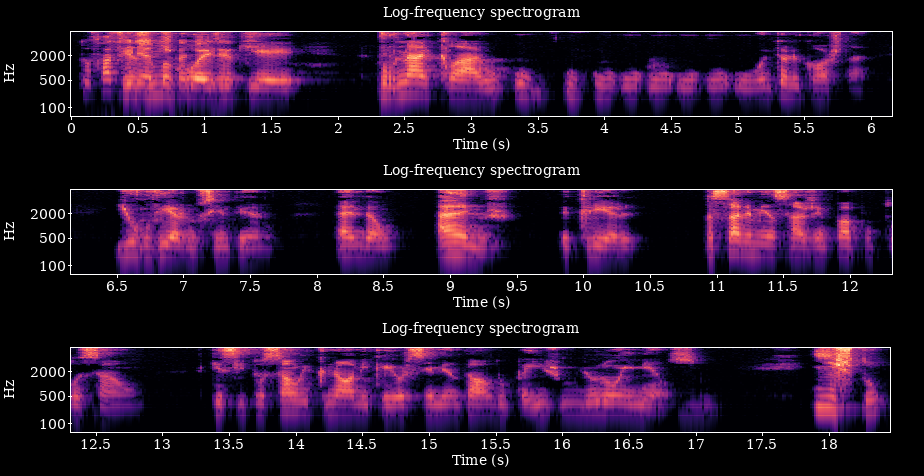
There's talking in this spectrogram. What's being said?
Estou a falar fez diretos, uma coisa diretos. que é tornar claro o, o, o, o, o, o, o António Costa e o governo Centeno andam há anos a querer passar a mensagem para a população que a situação económica e orçamental do país melhorou imenso. Isto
